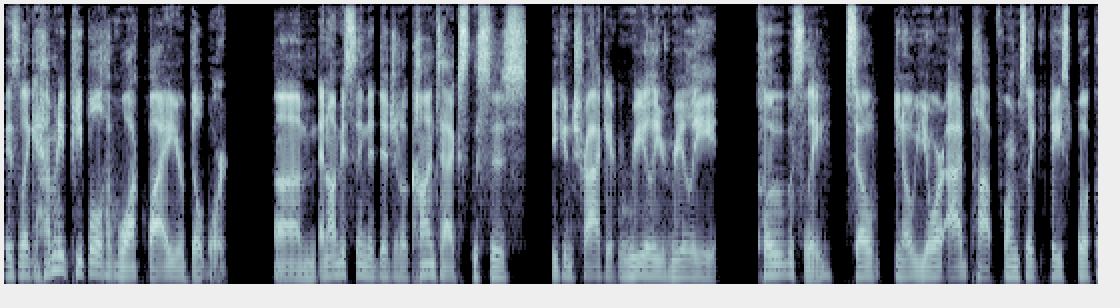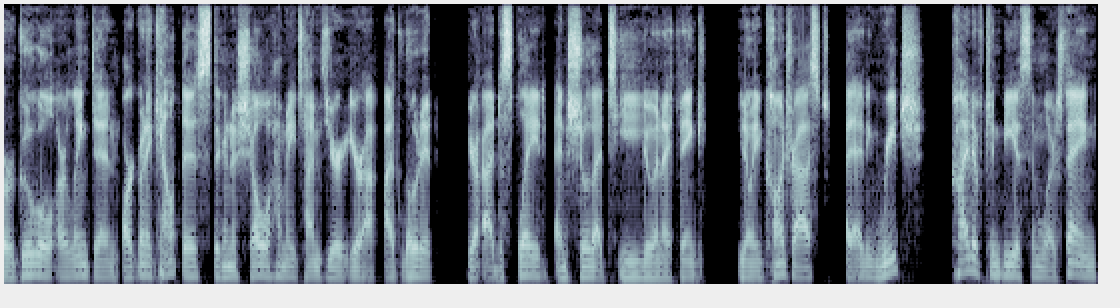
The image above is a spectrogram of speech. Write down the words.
Is like how many people have walked by your billboard. Um, and obviously in a digital context, this is, you can track it really, really closely. So, you know, your ad platforms like Facebook or Google or LinkedIn are going to count this. They're going to show how many times your, your ad loaded, your ad displayed and show that to you. And I think you know, in contrast, I, I think reach kind of can be a similar thing,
